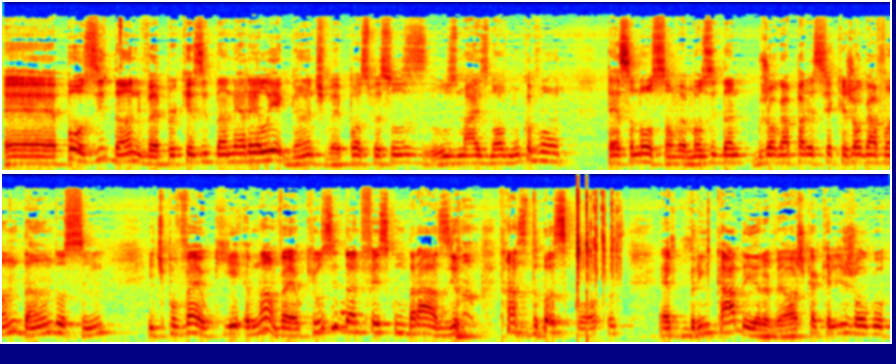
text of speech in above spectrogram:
É, pô, Zidane, velho, porque Zidane era elegante, velho. Pô, as pessoas, os mais novos, nunca vão ter essa noção, velho. Mas o Zidane jogar parecia que jogava andando assim. E tipo, velho, que. Não, velho, o que o Zidane fez com o Brasil nas duas Copas é brincadeira, velho. Acho que aquele jogo,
